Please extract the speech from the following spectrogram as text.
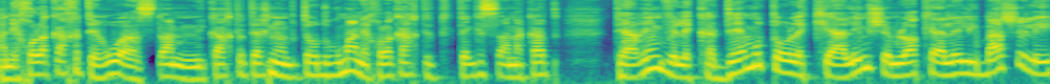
אני יכול לקחת אירוע, סתם ניקח את הטכניון בתור דוגמה, אני יכול לקחת את טקס הענקת תארים ולקדם אותו לקהלים שהם לא הקהלי ליבה שלי,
